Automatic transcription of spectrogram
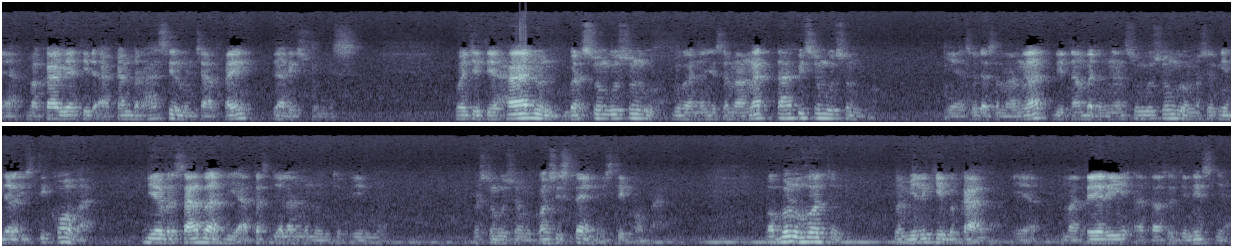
Ya, maka ia tidak akan berhasil mencapai garis finish. Wajitihadun bersungguh-sungguh bukan hanya semangat tapi sungguh-sungguh. Ya, sudah semangat ditambah dengan sungguh-sungguh maksudnya adalah istiqomah. Dia bersabar di atas jalan menuntut ilmu. Bersungguh-sungguh konsisten istiqomah. Wabulghutun memiliki bekal ya materi atau sejenisnya.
